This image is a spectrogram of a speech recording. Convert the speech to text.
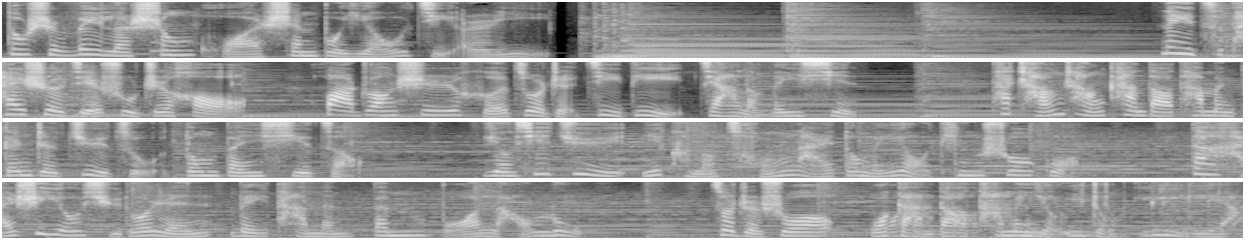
都是为了生活身不由己而已。那次拍摄结束之后。化妆师和作者季地加了微信，他常常看到他们跟着剧组东奔西走，有些剧你可能从来都没有听说过，但还是有许多人为他们奔波劳碌。作者说：“我感到他们有一种力量，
